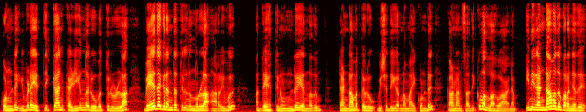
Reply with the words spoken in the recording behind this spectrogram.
കൊണ്ട് ഇവിടെ എത്തിക്കാൻ കഴിയുന്ന രൂപത്തിലുള്ള വേദഗ്രന്ഥത്തിൽ നിന്നുള്ള അറിവ് അദ്ദേഹത്തിനുണ്ട് എന്നതും രണ്ടാമത്തെ ഒരു വിശദീകരണമായി കൊണ്ട് കാണാൻ സാധിക്കും. അള്ളാഹു ആലം. ഇനി രണ്ടാമത് പറഞ്ഞത്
